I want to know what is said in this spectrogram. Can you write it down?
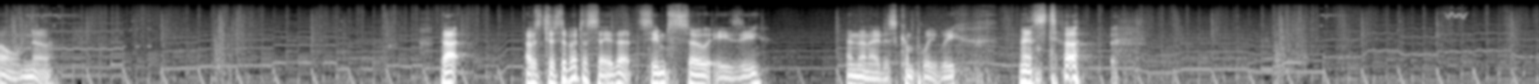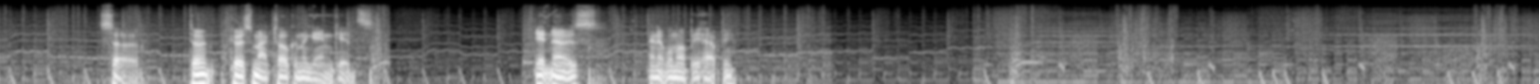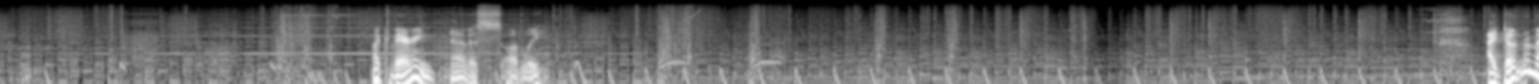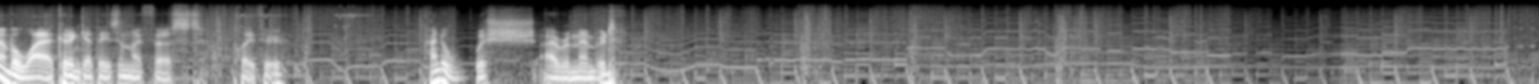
Oh no. That I was just about to say that seems so easy and then I just completely messed up. So, don't go smack talk in the game, kids. It knows, and it will not be happy. Like very nervous, oddly. I don't remember why I couldn't get these in my first playthrough. Kind of wish I remembered.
